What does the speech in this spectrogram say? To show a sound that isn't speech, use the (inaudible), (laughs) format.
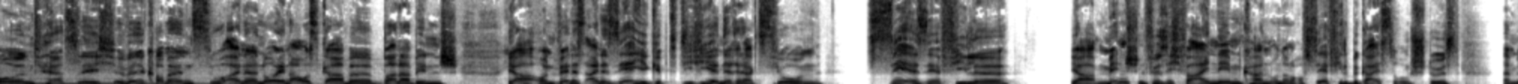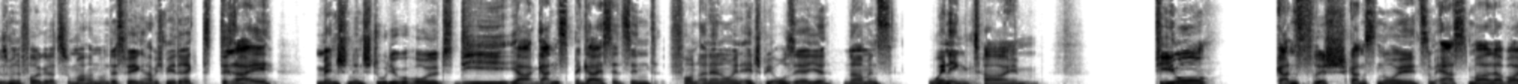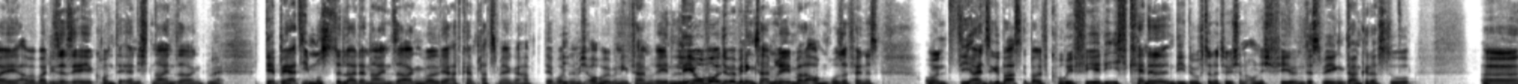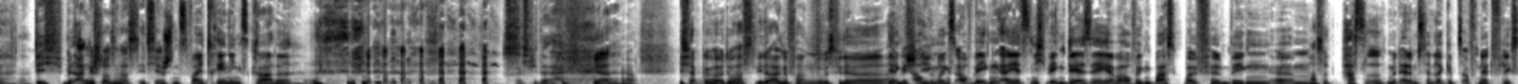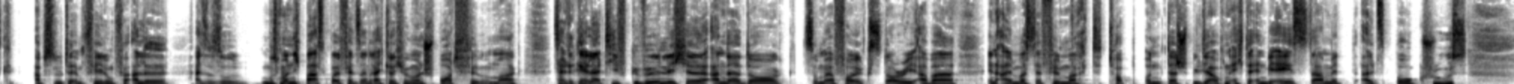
Und herzlich willkommen zu einer neuen Ausgabe Ballerbinge. Ja, und wenn es eine Serie gibt, die hier in der Redaktion sehr, sehr viele ja, Menschen für sich vereinnehmen kann und dann auch auf sehr viel Begeisterung stößt, dann müssen wir eine Folge dazu machen. Und deswegen habe ich mir direkt drei Menschen ins Studio geholt, die ja ganz begeistert sind von einer neuen HBO-Serie namens Winning Time. Timo, ganz frisch, ganz neu, zum ersten Mal dabei, aber bei dieser Serie konnte er nicht Nein sagen. Nee. Der Berti musste leider Nein sagen, weil der hat keinen Platz mehr gehabt. Der wollte (laughs) nämlich auch über Winning Time reden. Leo wollte über Winning Time reden, weil er auch ein großer Fan ist. Und die einzige Basketball-Koryphäe, die ich kenne, die dürfte natürlich dann auch nicht fehlen. Deswegen danke, dass du äh, dich mit angeschlossen hast, Etienne. Zwischen zwei Trainings gerade. (laughs) Gleich wieder. Ja? Ja. Ich habe gehört, du hast wieder angefangen. Du bist wieder Ja, auch, eingestiegen. übrigens auch wegen, äh, jetzt nicht wegen der Serie, aber auch wegen Basketballfilm, wegen ähm, Hustle. Hustle mit Adam Sandler gibt's auf Netflix. Absolute Empfehlung für alle. Also so muss man nicht Basketballfan sein, reicht glaube ich, wenn man Sportfilme mag. Ist halt relativ gewöhnliche Underdog zum Erfolgsstory, aber in allem, was der Film macht, top. Und da spielt ja auch ein echter NBA-Star mit als Bo Cruz.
